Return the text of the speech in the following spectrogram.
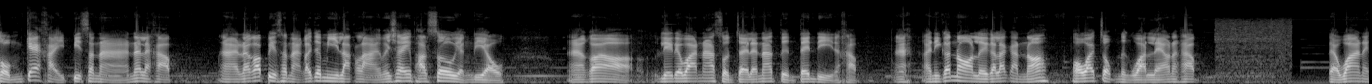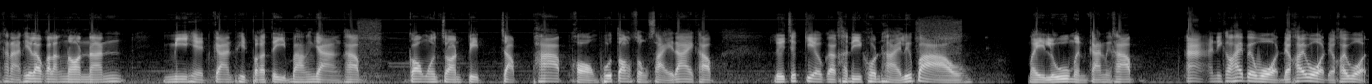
สมแก้ไขปริศนานั่นแหละครับอ่าแล้วก็ปริศนาก็จะมีหลากหลายไม่ใช่ puzzle อย่างเดียวอ่าก็เรียกได้ว่าน่าสนใจและน่าตื่นเต้นดีนะครับอะอันนี้ก็นอนเลยก็แล้วกันเนาะเพราะว่าจบ 1 วันแล้วนะครับ แต่ว่าในขณะที่เรากำลังนอนนั้น มีเหตุการณ์ผิดปกติบางอย่างครับกล้องวงจรปิดจับภาพของผู้ต้องสงสัยได้ครับ หรือจะเกี่ยวกับคดีคนหายหรือเปล่า ไม่รู้เหมือนกันครับอะอันนี้เขาให้ไปโหวตเดี๋ยวค่อยโหวตเดี๋ยวค่อยโหวต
